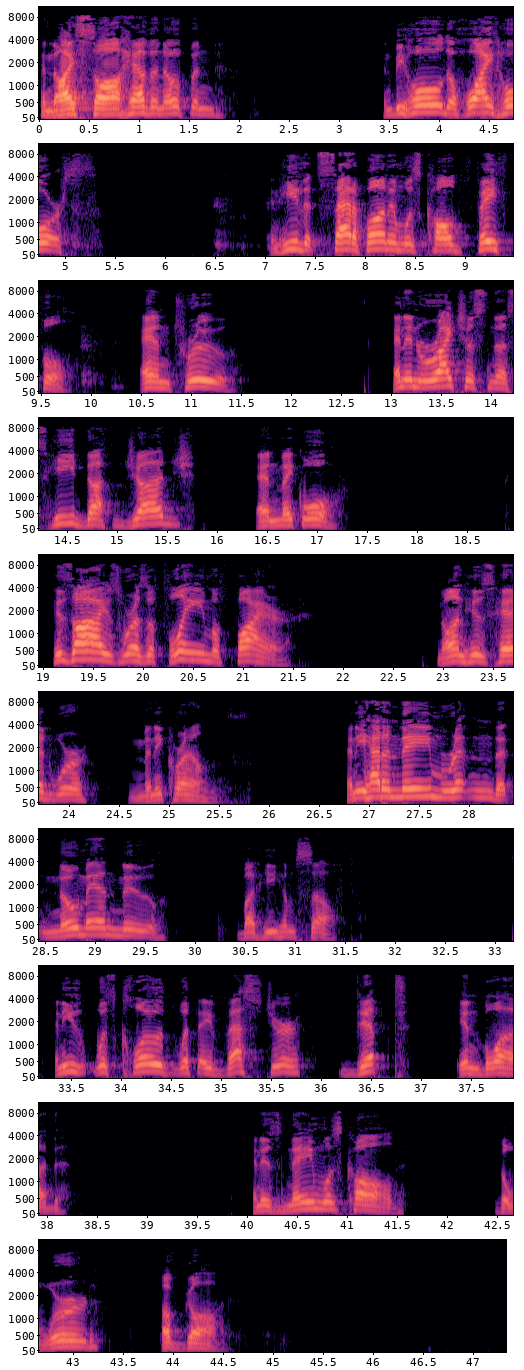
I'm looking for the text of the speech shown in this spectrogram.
And I saw heaven opened, and behold a white horse, and he that sat upon him was called faithful and true. And in righteousness he doth judge and make war. His eyes were as a flame of fire, and on his head were many crowns. And he had a name written that no man knew but he himself. And he was clothed with a vesture dipped in blood. And his name was called the Word of God.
